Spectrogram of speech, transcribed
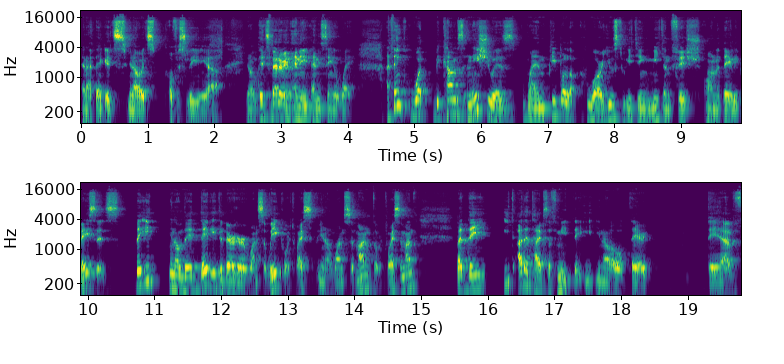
and I think it's you know it's obviously uh, you know it's better in any any single way. I think what becomes an issue is when people who are used to eating meat and fish on a daily basis, they eat you know they they eat a burger once a week or twice you know once a month or twice a month, but they eat other types of meat. They eat you know they're they have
